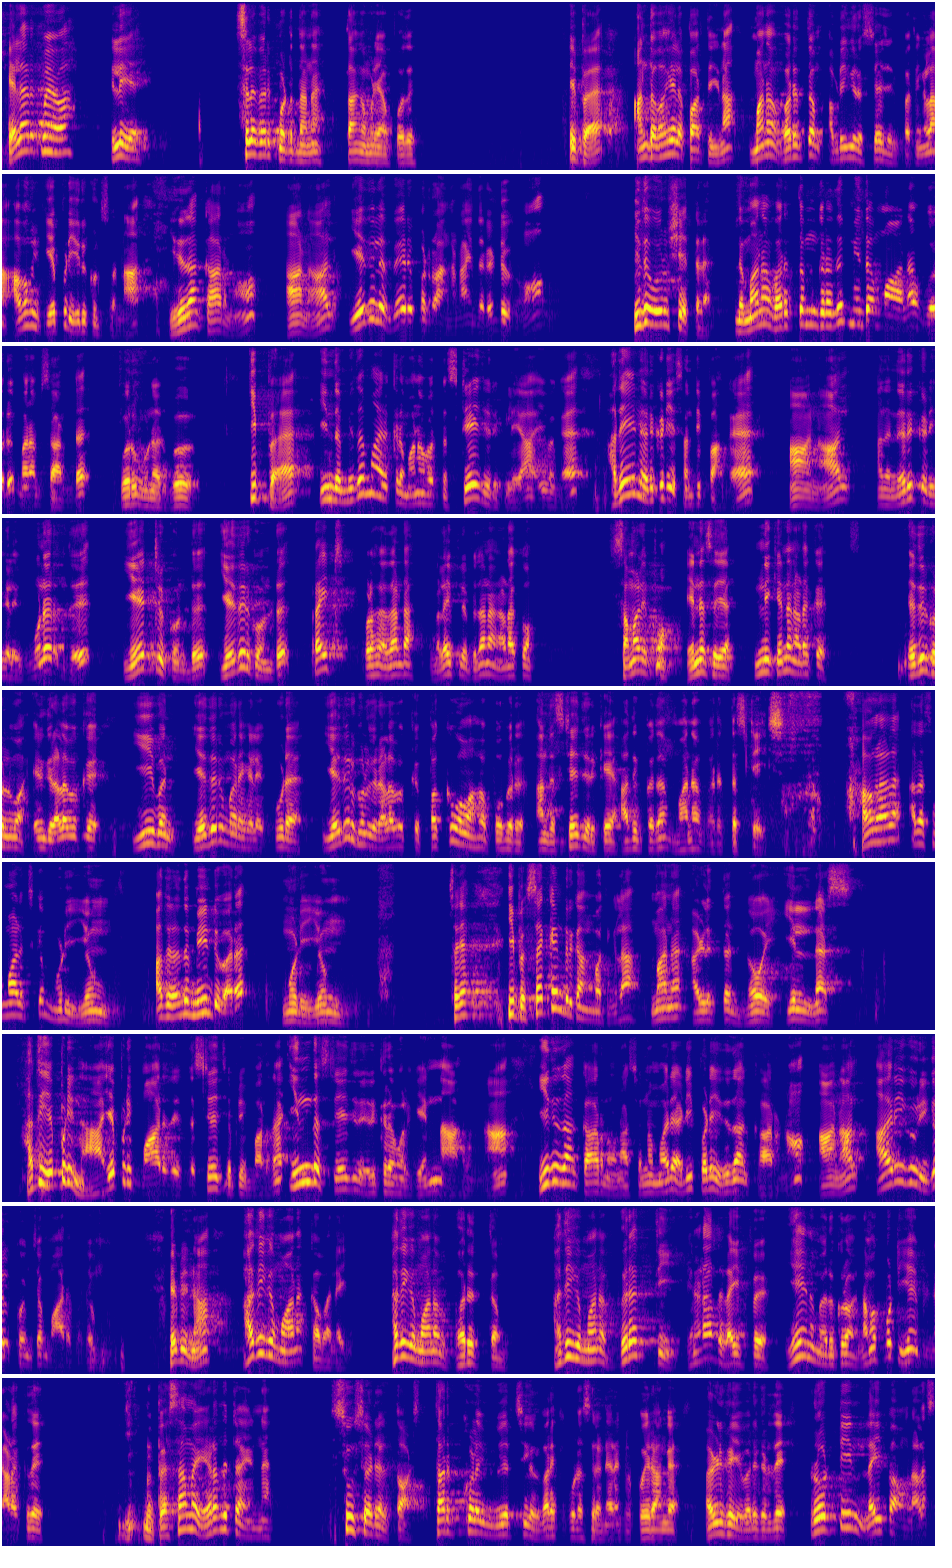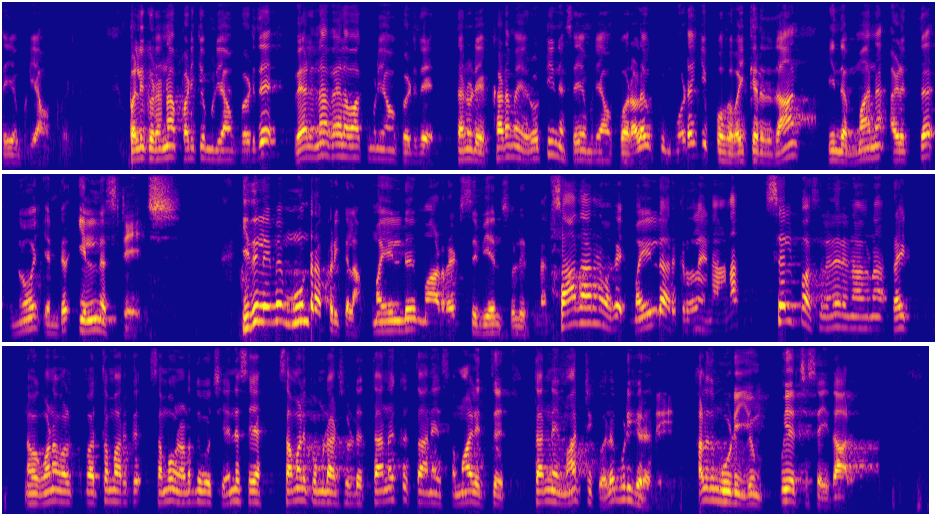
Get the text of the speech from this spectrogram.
எல்லாருக்குமே வா? இல்லையே? சில பேருக்கு மட்டும்தானே தாங்க முடியாம போகுது. இப்ப அந்த வகையில பார்த்தீங்கன்னா மன வருத்தம் அப்படிங்கிற ஸ்டேஜ் இருக்கு பாத்தீங்களா அவங்களுக்கு எப்படி இருக்குன்னு சொன்னா இதுதான் காரணம். ஆனால் எதுல வேறுபடுறாங்கன்னா இந்த ரெண்டுக்கும் இது ஒரு விஷயத்துல இந்த மன வருத்தம்ங்கிறது மிதமான ஒரு மனம் சார்ந்த ஒரு உணர்வு. இப்ப இந்த மிதமா இருக்கிற மன வருத்தம் ஸ்டேஜ் இருக்கு இல்லையா? இவங்க அதே நெருக்கடியை சந்திப்பாங்க. ஆனால் அந்த நெருக்கடிகளை உணர்ந்து ஏற்றுக்கொண்டு எதிர்கொண்டு ரைட் உலகம் அதான்டா நம்ம லைஃப்ல இப்படிதான் நடக்கும். சமாளிப்போம். என்ன செய்ய? இன்னைக்கு என்ன நடக்கு? எதிர்கொள்வோம் என்கிற அளவுக்கு ஈவன் எதிர்மறைகளை கூட எதிர்கொள்கிற அளவுக்கு பக்குவமாக போகிற அந்த ஸ்டேஜ் இருக்கே அதுக்கு தான் மன வருத்த ஸ்டேஜ் அவங்களால அதை சமாளிச்சுக்க முடியும். அதுல இருந்து மீண்டு வர முடியும். சரியா? இப்ப செகண்ட் இருக்காங்க பாத்தீங்களா? மன அழுத்த நோய் இல்னஸ் அது எப்படின்னா எப்படி மாறுது? இந்த ஸ்டேஜ் எப்படி மாறுதுன்னா இந்த ஸ்டேஜில் இருக்கிறவங்களுக்கு என்ன ஆகும்னா இதுதான் காரணம். நான் சொன்ன மாதிரி அடிப்படை இதுதான் காரணம். ஆனால் அறிகுறிகள் கொஞ்சம் மாறுபடும். எப்படின்னா அதிகமான கவலை அதிகமான வருத்தம் அதிகமான விரக்தி. என்னடா அந்த லைஃப் ஏன் நம்ம இருக்கிறோம்? நமக்கு மட்டும் ஏன் இப்படி நடக்குது? பேசாம இறந்துட்டா என்ன? சூசைடல் தாட்ஸ் தற்கொலை முயற்சிகள் வரைக்கும் கூட சில நேரங்கள் போயிறாங்க அழுகை வருகிறது ரொட்டீன் லைஃப் அவங்களால செய்ய முடியாம போயிடுது. பள்ளிக்கூடம்னா படிக்க முடியாம போயிடுது வேலைனா வேலை பார்க்க முடியாம போயிடுது. தன்னுடைய கடமையை ரொட்டீனை செய்ய முடியாம போற அளவுக்கு முடங்கி போக வைக்கிறது தான் இந்த மன அழுத்த நோய் என்கிற இல்னஸ் ஸ்டேஜ் இதுலயுமே மூன்றா பிரிக்கலாம். மைல்டு மாடரேட் சிவியர்னு சொல்லியிருக்கேன். சாதாரண வகை மைல்டா இருக்கிறதுலாம் என்ன ஆகுனா செல்ஃபா சில நேரம் என்ன ஆகுனா ரைட் நமக்கு மன வருத்தமா இருக்கு. சம்பவம் நடந்து போச்சு. என்ன செய்ய? சமாளிப்ப முடியாதுன்னு சொல்லிட்டு தனக்கு தானே சமாளித்து தன்னை மாற்றிக்கொள்ள முடிகிறது. அல்லது முடியும். முயற்சி செய்தால்.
